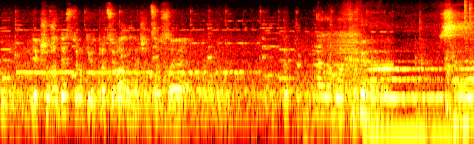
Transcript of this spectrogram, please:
Ну, якщо вже 10 років відпрацювали, значить це все. Тобто,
